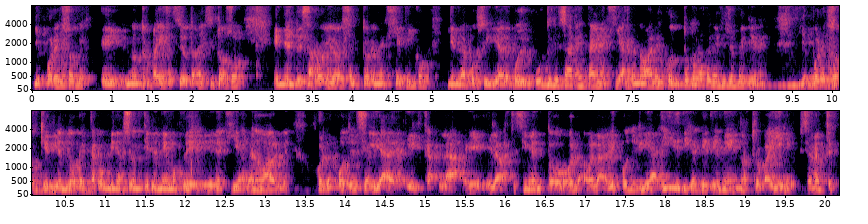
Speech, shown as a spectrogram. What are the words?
y es por eso que eh, nuestro país ha sido tan exitoso en el desarrollo del sector energético y en la posibilidad de poder utilizar estas energías renovables con todos los beneficios que tienen. Y es por eso que viendo esta combinación que tenemos de energías renovables con las potencialidades, el, eh, el abastecimiento o la, o la disponibilidad hídrica que tiene nuestro país, especialmente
